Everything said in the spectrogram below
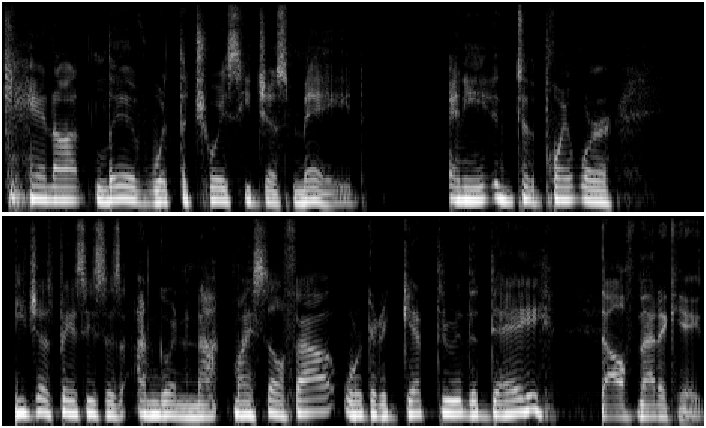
cannot live with the choice he just made and he to the point where he just basically says i'm going to knock myself out we're going to get through the day Self medicate.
